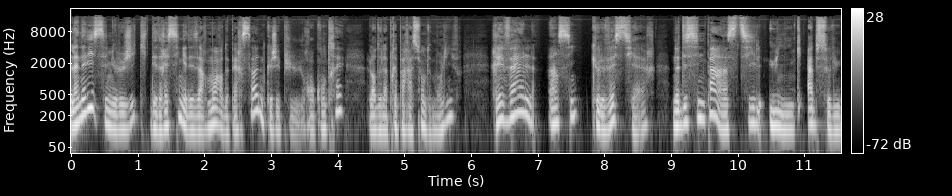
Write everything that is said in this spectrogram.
L'analyse sémiologique des dressings et des armoires de personnes que j'ai pu rencontrer lors de la préparation de mon livre révèle ainsi que le vestiaire ne dessine pas un style unique, absolu,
